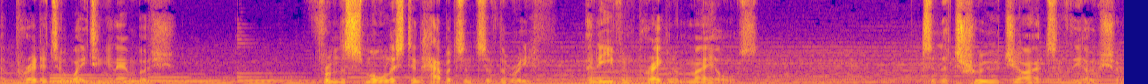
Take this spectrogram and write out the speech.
A predator waiting in ambush. From the smallest inhabitants of the reef and even pregnant males to the true giants of the ocean,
